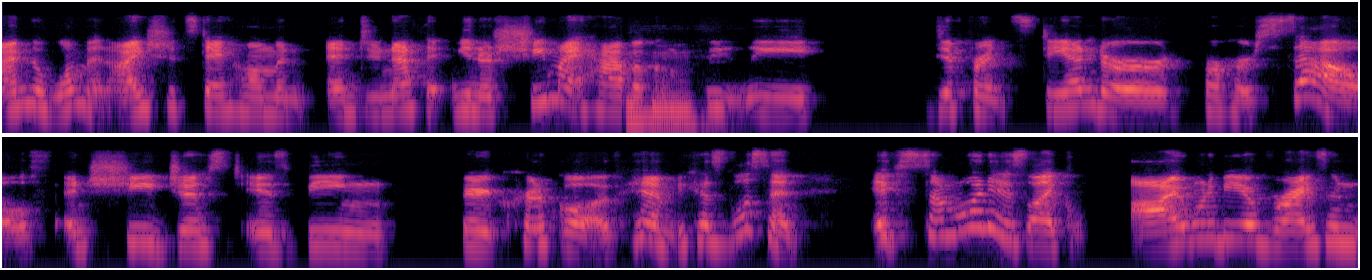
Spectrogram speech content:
I'm the woman. I should stay home and, and do nothing. You know, she might have a Mhm. completely different standard for herself, and she just is being very critical of him. Because listen, if someone is like, I want to be a Verizon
